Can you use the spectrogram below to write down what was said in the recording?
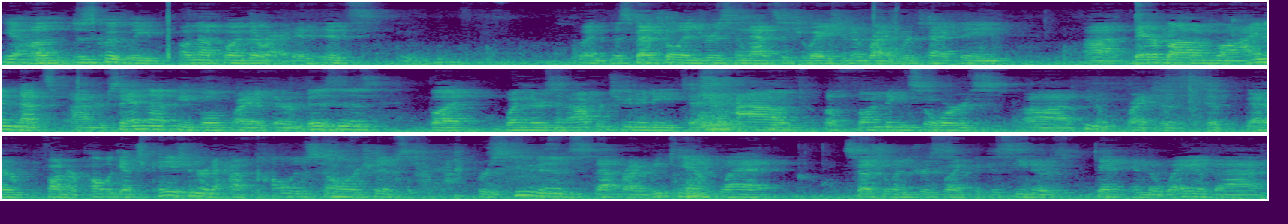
Yeah, I'll just quickly on that point, they're right. It, it's when the special interest in that situation of right protecting uh, their bottom line, and that's I understand that people right if they're in business, but when there's an opportunity to have a funding source, uh, you know, right to, to better fund our public education or to have college scholarships for students, that right we can't let special interests like the casinos get in the way of that.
